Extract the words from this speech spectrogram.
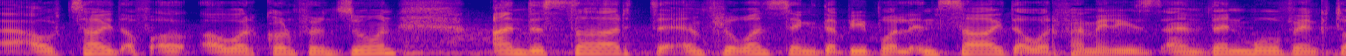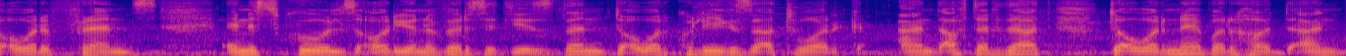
outside of our- our comfort zone and start influencing the people inside our families. And then moving to our friends in schools or universities then to our colleagues at work and after that to our neighborhood and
